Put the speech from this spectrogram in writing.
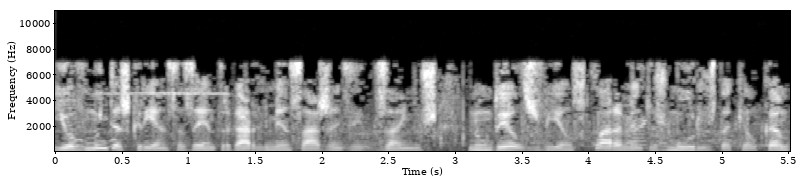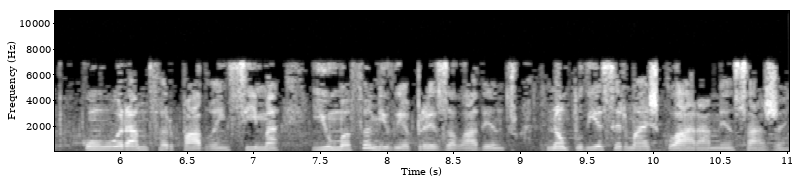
E houve muitas crianças a entregar-lhe mensagens e desenhos. Num deles viam-se claramente os muros daquele campo com o arame farpado em cima e uma família presa lá dentro. Não podia ser mais clara a mensagem.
